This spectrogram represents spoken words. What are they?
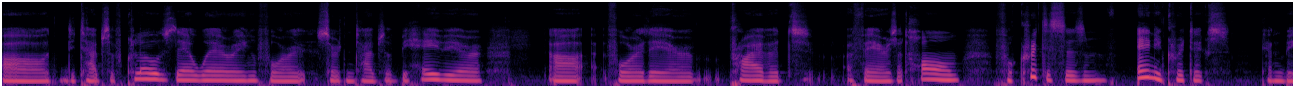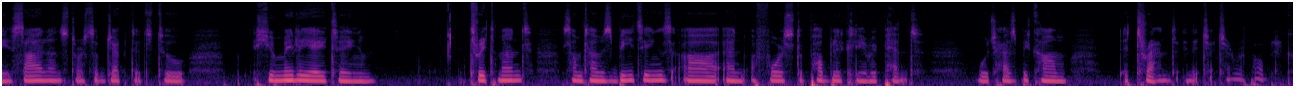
uh, the types of clothes they're wearing, for certain types of behavior, uh, for their private affairs at home, for criticism. Any critics can be silenced or subjected to humiliating treatment, sometimes beatings, uh, and are forced to publicly repent, which has become a trend in the Chechen Republic.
